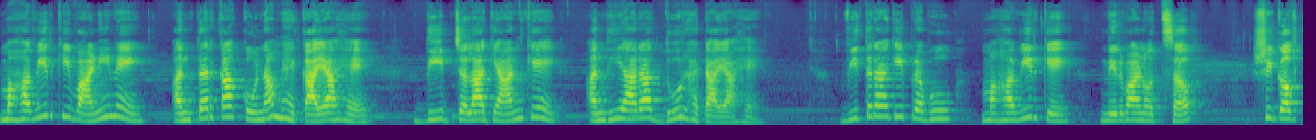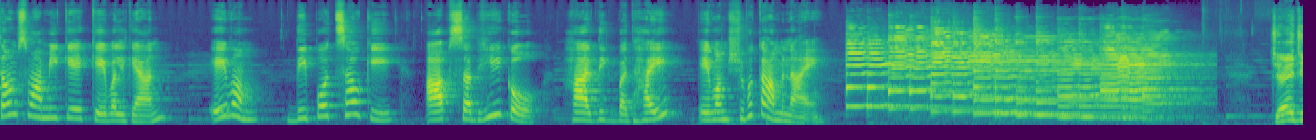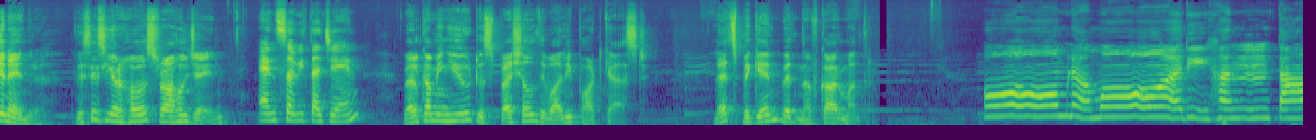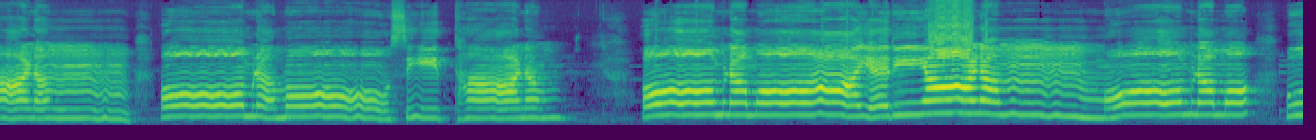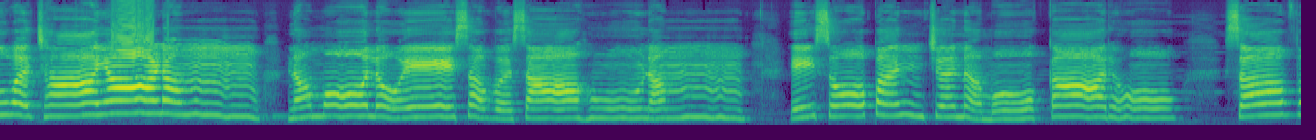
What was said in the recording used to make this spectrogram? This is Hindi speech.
महावीर की वाणी ने अंतर का कोना महकाया है दीप जला ज्ञान के अंधियारा दूर हटाया है वीतरागी प्रभु महावीर के निर्वाणोत्सव श्री गौतम स्वामी के केवल ज्ञान एवं दीपोत्सव की आप सभी को हार्दिक बधाई एवं शुभकामनाएँ Jai Jinendra. This is your host Rahul Jain, and Savita Jain welcoming you to special Diwali podcast. Let's begin with Navkar Mantra. ॐ नमो अरिहन्ताणम् ॐ नमो सिद्धाणम् ॐ नमो आयर्याणम् ॐ नमो उवछायाणम् नमो लोये सवसाहुणम् एषो पञ्चनमोकारो सव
